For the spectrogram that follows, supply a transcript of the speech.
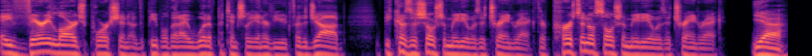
a very large portion of the people that I would have potentially interviewed for the job because their social media was a train wreck. Their personal social media was a train wreck. Yeah.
